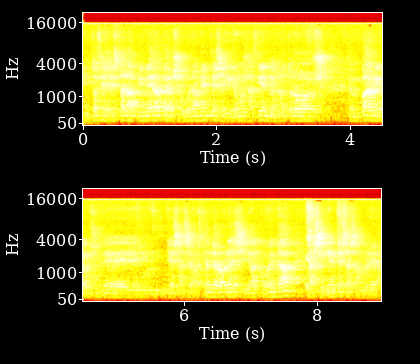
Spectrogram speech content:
Entonces esta es la primera, pero seguramente seguiremos haciendo en otros barrios de, San Sebastián de los Reyes y de Alcobenda las siguientes asambleas.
